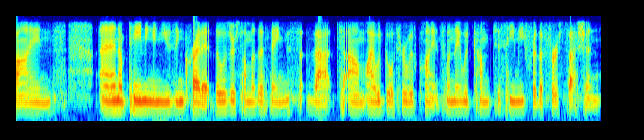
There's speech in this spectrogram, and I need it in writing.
signs, and obtaining and using credit. Those are some of the things that um, I would go through with clients when they would come to see me for the first session.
